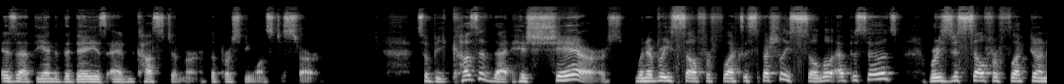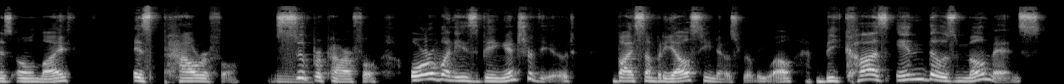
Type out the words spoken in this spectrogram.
is at the end of the day his end customer, the person he wants to serve. So, because of that, his shares, whenever he self reflects, especially solo episodes where he's just self reflecting on his own life, is powerful, mm. super powerful. Or when he's being interviewed by somebody else he knows really well, because in those moments,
